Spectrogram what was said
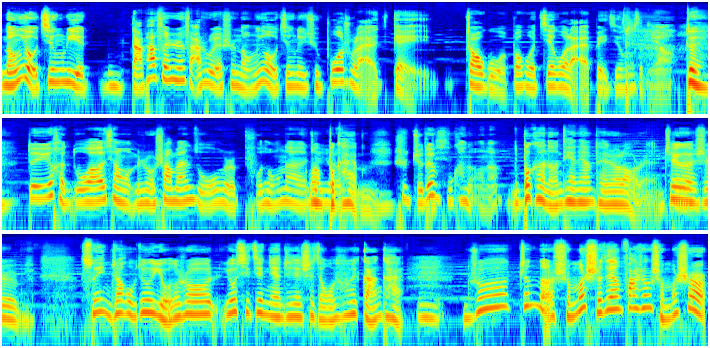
能有精力，嗯哪怕分身乏术也是能有精力去播出来给照顾，包括接过来北京怎么样？对，对于很多像我们这种上班族或者普通的这不开，嗯是绝对不可能的。你不可能天天陪着老人，这个对是。所以你知道，我就有的时候，尤其今年这些事情，我就会感慨。嗯，你说真的，什么时间发生什么事儿，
